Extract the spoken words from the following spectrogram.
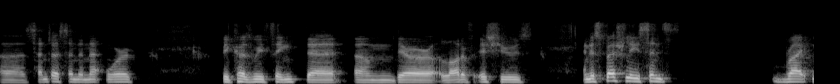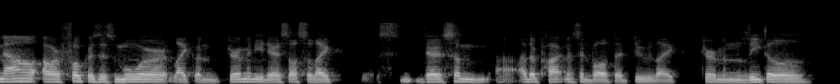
uh, centers in the network because we think that um, there are a lot of issues, and especially since right now our focus is more like on Germany, there's also like, there's some uh, other partners involved that do like German legal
